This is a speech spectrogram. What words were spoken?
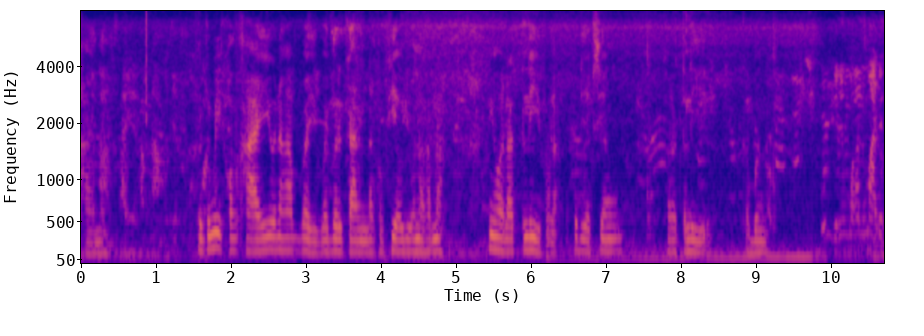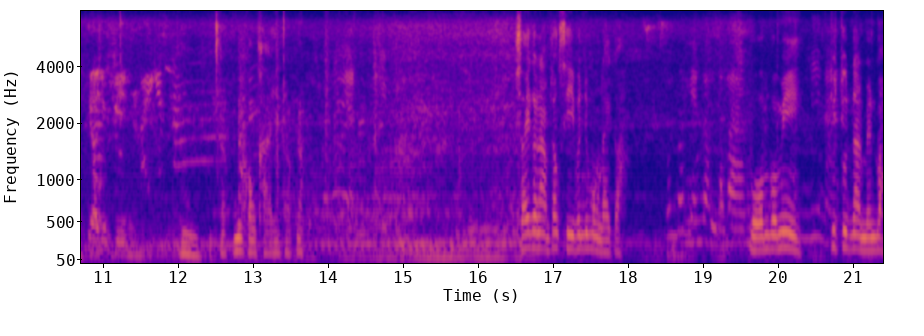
ขายนะเพิ่นก็มีของขายอยู่นะครับ ไว้ไว้บริการนักท่องเที่ยวอยู่นะครับเนาะมีหัวลอตเตอรี่พุ่นละผู้เดียกเสียงหัวลอตเตอรี่กระเบิง ผมก็ยังบ่ทันมาจะเทื่ออยู่ปีนี้อืมครับมีของขายอยู่ครับเนาะใส่กระน้ำสังสีเพิ่นอยู่หม่องใดก็มันบ่เห็นดอกกระบางโอ้มันบ่มีอยู่จุดนั้นแม่นบ่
